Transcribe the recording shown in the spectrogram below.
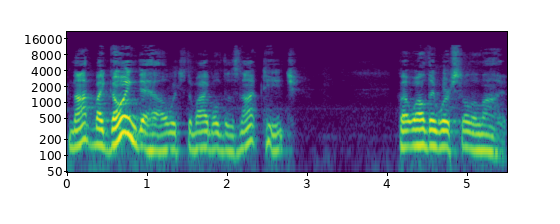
not by going to hell, which the Bible does not teach, but while they were still alive.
